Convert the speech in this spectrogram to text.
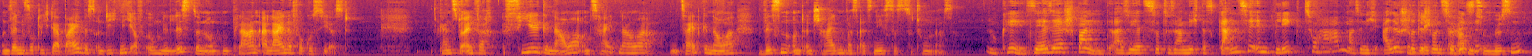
Und wenn du wirklich dabei bist und dich nicht auf irgendeine Liste und irgendeinen Plan alleine fokussierst, kannst du einfach viel genauer und zeitgenauer wissen und entscheiden, was als nächstes zu tun ist. Okay, sehr, sehr spannend. Also jetzt sozusagen nicht das Ganze im Blick zu haben, also nicht alle Schritte schon zu, zu wissen. zu müssen.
